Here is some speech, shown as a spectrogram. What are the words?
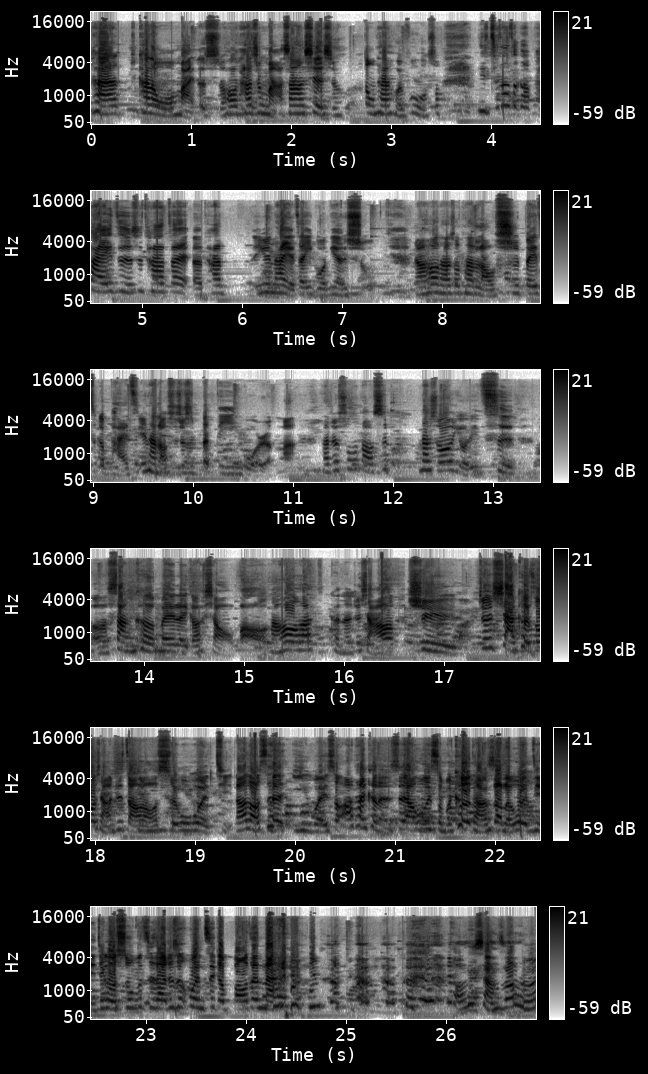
他看到我买的时候，他就马上现实动态回复我说：“你知道这个牌子是他在呃他。”因为他也在英国念书，然后他说他老师背这个牌子，因为他老师就是本地英国人嘛，他就说老师那时候有一次呃上课背了一个小包，然后他可能就想要去，就是下课之后想要去找老师问问题，然后老师以为说啊他可能是要问什么课堂上的问题，结果殊不知道就是问这个包在哪里。”老师想说什么？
